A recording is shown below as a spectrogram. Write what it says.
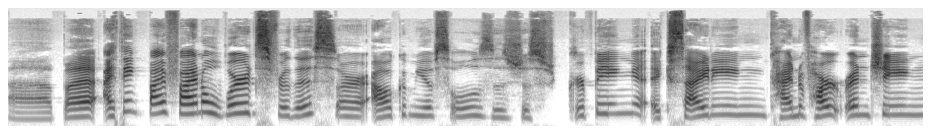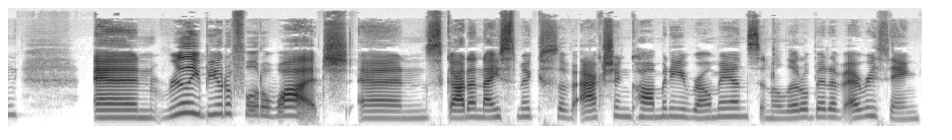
Uh, but I think my final words for this are Alchemy of Souls is just gripping, exciting, kind of heart wrenching, and really beautiful to watch. And it's got a nice mix of action, comedy, romance, and a little bit of everything.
